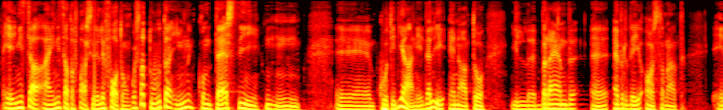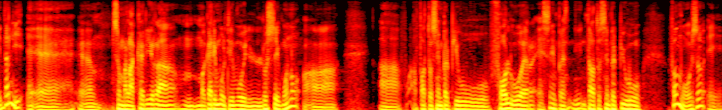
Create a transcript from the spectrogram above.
E inizia, ha iniziato a farsi delle foto con questa tuta in contesti mh, mm, eh, quotidiani. Da lì è nato il brand eh, Everyday Astronaut. E da lì, eh, eh, insomma, la carriera, magari molti di voi lo seguono, ha, ha, ha fatto sempre più follower, è sempre, diventato sempre più famoso e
